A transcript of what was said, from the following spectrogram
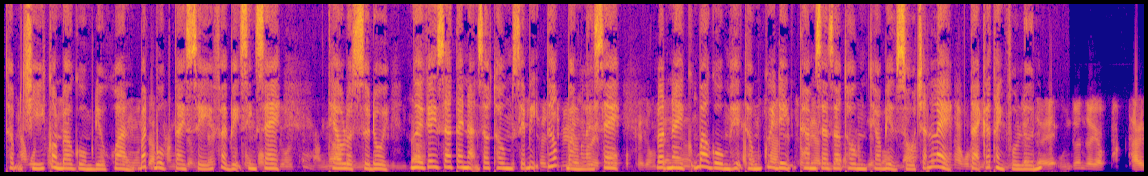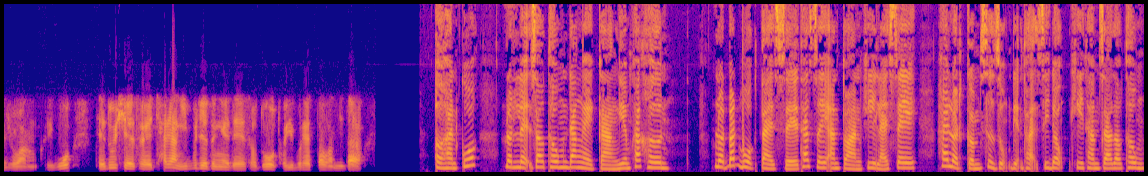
thậm chí còn bao gồm điều khoản bắt buộc tài xế phải vệ sinh xe. Theo luật sửa đổi, người gây ra tai nạn giao thông sẽ bị tước bằng lái xe. Luật này cũng bao gồm hệ thống quy định tham gia giao thông theo biển số chẵn lẻ tại các thành phố lớn. Ở Hàn Quốc, luật lệ giao thông đang ngày càng nghiêm khắc hơn. Luật bắt buộc tài xế thắt dây an toàn khi lái xe hay luật cấm sử dụng điện thoại di động khi tham gia giao thông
